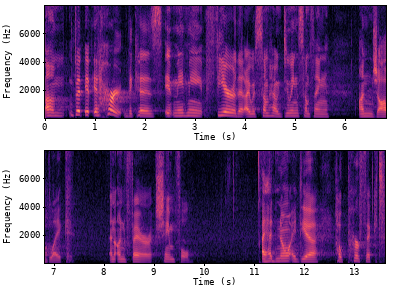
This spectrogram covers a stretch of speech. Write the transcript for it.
Um, but it, it hurt because it made me fear that I was somehow doing something unjob-like and unfair, shameful. I had no idea how perfect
